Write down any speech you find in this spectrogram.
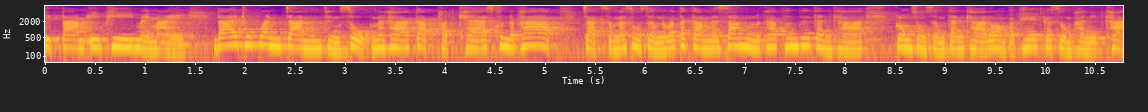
ติดตาม EP ใหม่ ๆ ได้ทุกวันจันทร์ถึงศุกร์นะคะกับพอดแคสต์คุณภาพ จากสำนักส่งเสริมนวัตกรรมและสร้างมูลค่าเพิ่มเพื่อการค้ากรมส่งเสริมการค้าระหว่างประเทศกระทรวงพาณิชย์ค่ะ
